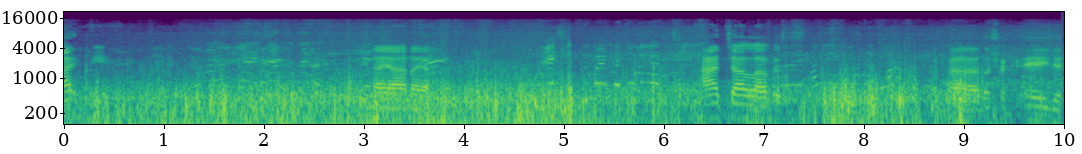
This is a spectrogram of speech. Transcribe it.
লাই ইনায়া আনায়া আচ্ছা আল্লাহ হাফেজ। হ্যাঁ দর্শক, এই যে।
